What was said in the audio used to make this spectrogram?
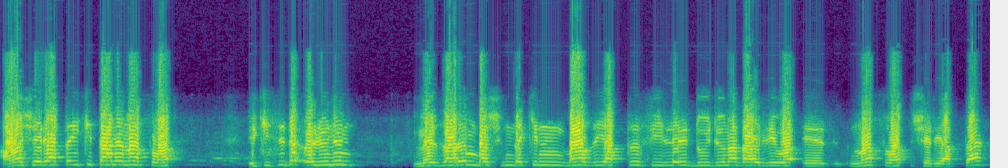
Ama şeriatta iki tane nas var. İkisi de ölünün mezarın başındakinin bazı yaptığı fiilleri duyduğuna dair e, nas var şeriatta.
